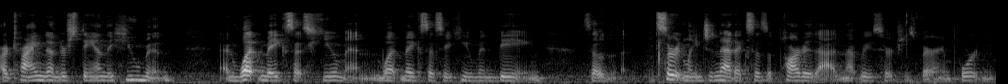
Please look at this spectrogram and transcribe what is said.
are trying to understand the human and what makes us human, what makes us a human being. So certainly genetics is a part of that and that research is very important.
